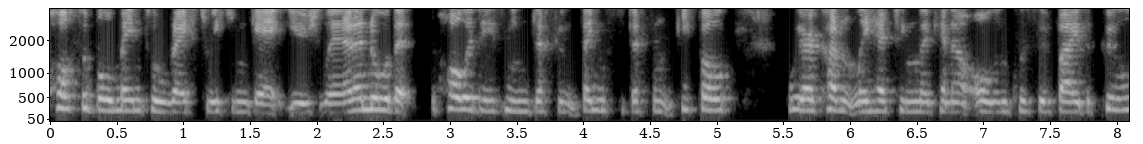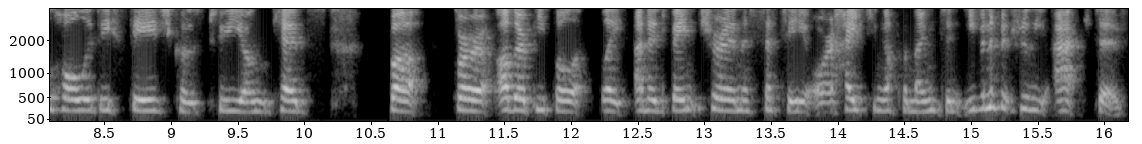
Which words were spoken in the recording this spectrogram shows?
possible mental rest we can get usually. And I know that holidays mean different things to different people. We are currently hitting the kind of all inclusive by the pool holiday stage because two young kids. But for other people, like an adventure in a city or hiking up a mountain, even if it's really active,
